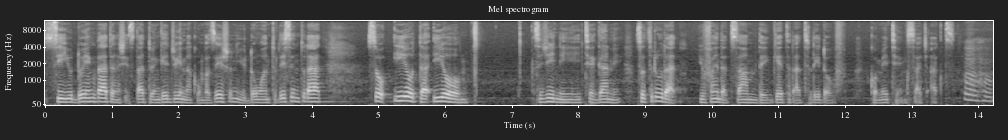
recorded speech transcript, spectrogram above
see you doing that and she start to engage you in a conversation. You don't want to listen to that. So hiyo ta- hiyo sijui ni gani. So through that you find that some they get that lead of committing such acts. Mhm.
